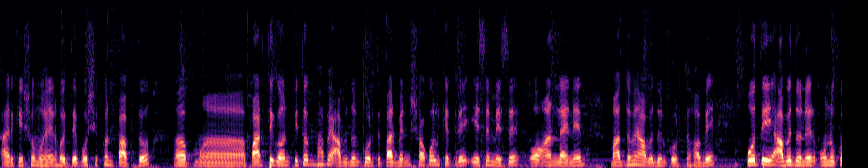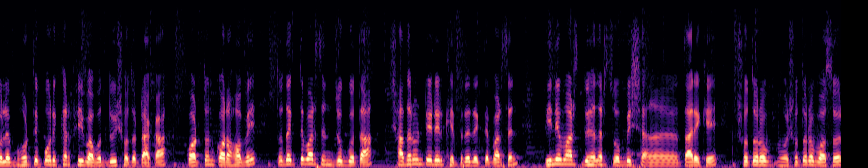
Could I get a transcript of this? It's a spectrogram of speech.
আর কি সমূহের হইতে প্রশিক্ষণ প্রাপ্ত আহ, আহ, প্রার্থীগণ পৃথকভাবে আবেদন করতে পারবেন। সকল ক্ষেত্রে এস এম এস ও অনলাইনের মাধ্যমে আবেদন করতে হবে। প্রতি আবেদনের অনুকূলে ভর্তি পরীক্ষার ফি বাবদ দুইশত টাকা কর্তন করা হবে। তো দেখতে পাচ্ছেন যোগ্যতা, সাধারণ ট্রেডের ক্ষেত্রে দেখতে পাচ্ছেন তিনে মার্চ দু হাজার চব্বিশ তারিখে সতেরো সতেরো বছর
